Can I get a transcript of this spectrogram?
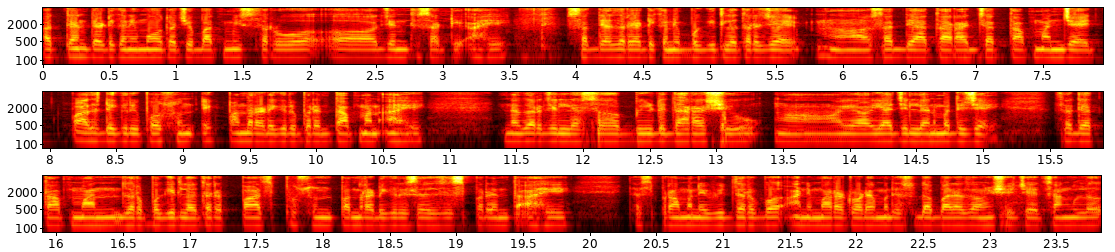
अत्यंत या ठिकाणी महत्त्वाची बातमी सर्व जनतेसाठी आहे. सध्या जर या ठिकाणी बघितलं तर जे सध्या आता राज्यात तापमान जे आहे पाच डिग्रीपासून एक पंधरा डिग्रीपर्यंत तापमान आहे. नगर जिल्ह्यासह बीड धाराशिव या या जिल्ह्यांमध्ये जे आहे सध्या तापमान जर बघितलं तर पाचपासून पंधरा डिग्री सेल्सिअसपर्यंत आहे. त्याचप्रमाणे विदर्भ आणि मराठवाड्यामध्ये सुद्धा बऱ्याच अंशी जे आहे चांगलं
